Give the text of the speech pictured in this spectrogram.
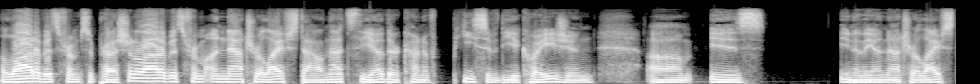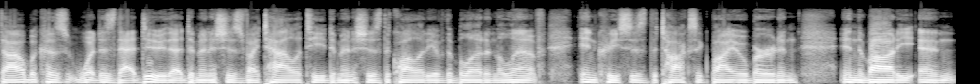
A lot of it's from suppression, a lot of it's from unnatural lifestyle. And that's the other kind of piece of the equation um, is you know the unnatural lifestyle because what does that do that diminishes vitality diminishes the quality of the blood and the lymph increases the toxic bio burden in the body and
